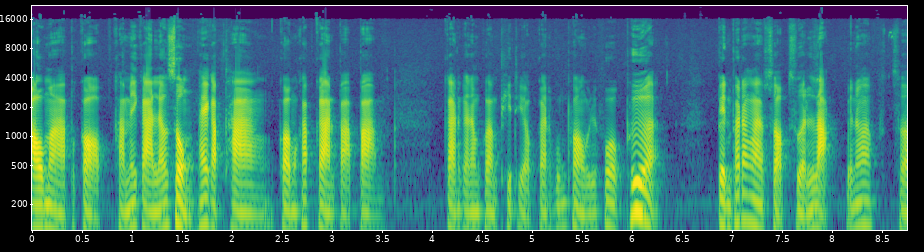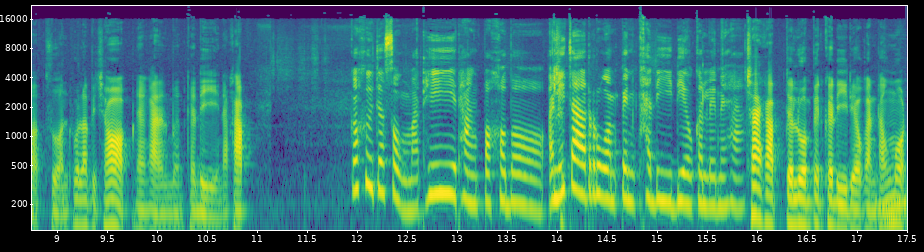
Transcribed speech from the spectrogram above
เอามาประกอบคำให้การแล้วส่งให้กับทางกองบังคับการปราบปราม การกระทำความผิดเกี่ยวกับการคุ้มครองผู้บริโภค เพื่อเป็นพนักงานสอบสวนหลักเป็นพนักงานสอบสวนผู้รับผิดชอบในการดำเนินคดีนะครับก็คือจะส่งมาที่ทางปคบอันนี้จะรวมเป็นคดีเดียวกันเลยไหมคะ ใช่ครับ จะรวมเป็นคดีเดียวกันทั้งหมด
